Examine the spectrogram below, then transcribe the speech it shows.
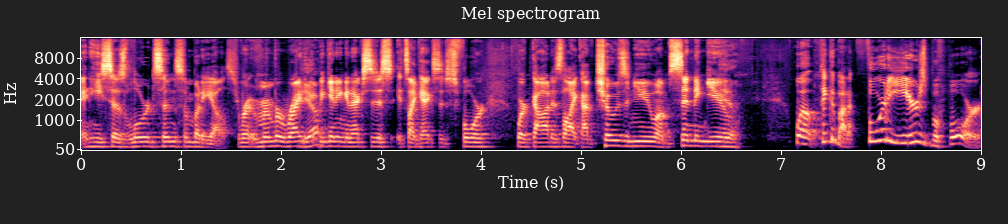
and he says lord send somebody else right remember right at the beginning in exodus it's like exodus 4 where god is like i've chosen you i'm sending you Yeah. well think about it 40 years before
